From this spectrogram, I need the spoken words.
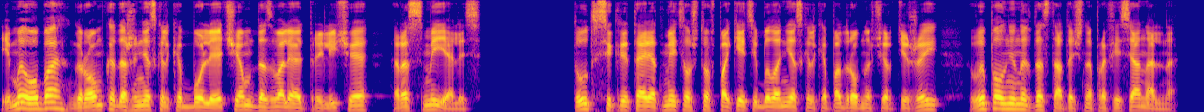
и мы оба, громко, даже несколько более, чем дозволяют приличия, рассмеялись. Тут секретарь отметил, что в пакете было несколько подробных чертежей, выполненных достаточно профессионально.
